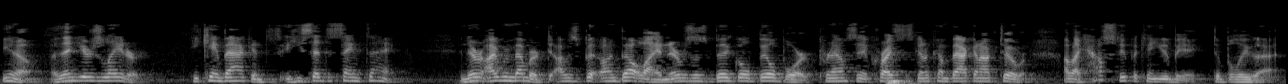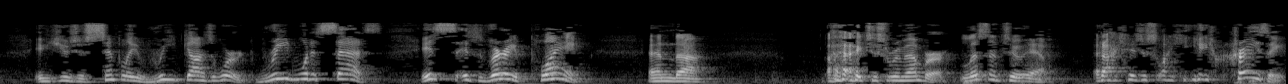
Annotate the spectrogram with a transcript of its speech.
You know, and then years later, he came back and he said the same thing. And there, I remember, I was on Beltline, and there was this big old billboard pronouncing that Christ is going to come back in October. I'm like, how stupid can you be to believe that? You just simply read God's word, read what it says. It's it's very plain, and uh, I just remember listen to him, and I was just like you're crazy,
